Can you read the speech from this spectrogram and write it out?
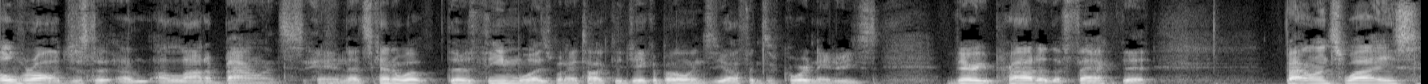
overall, just a, a, a, lot of balance. And that's kind of what the theme was when I talked to Jacob Owens, the offensive coordinator. He's very proud of the fact that balance wise,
